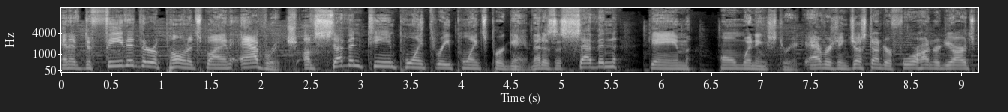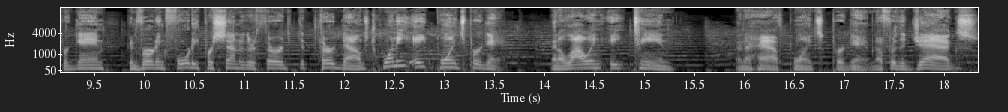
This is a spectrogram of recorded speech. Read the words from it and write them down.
and have defeated their opponents by an average of 17.3 points per game. That is a seven game home winning streak, averaging just under 400 yards per game, converting 40% of their third, third downs, 28 points per game, and allowing 18 and a half points per game. Now, for the Jags,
